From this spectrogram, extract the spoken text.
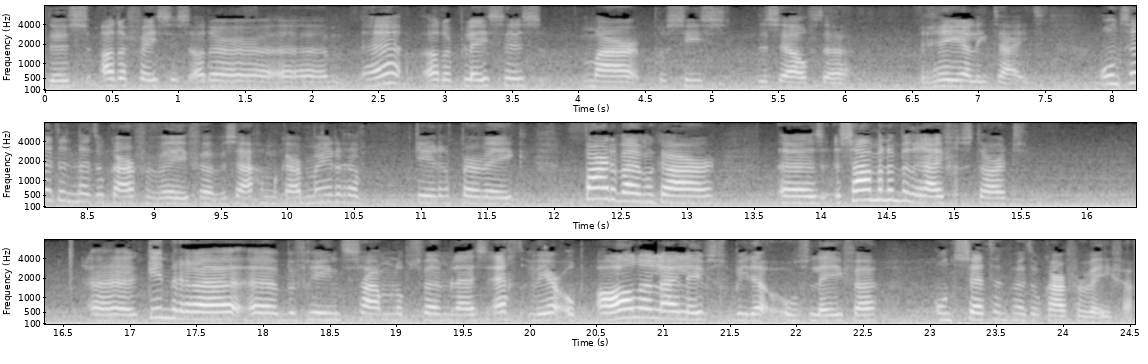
Dus other faces, other, uh, hè, other places. Maar precies dezelfde realiteit. Ontzettend met elkaar verweven. We zagen elkaar meerdere keren per week. Paarden bij elkaar. Uh, samen een bedrijf gestart. Uh, kinderen uh, bevriend, samen op zwemles. Echt weer op allerlei levensgebieden ons leven ontzettend met elkaar verweven.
